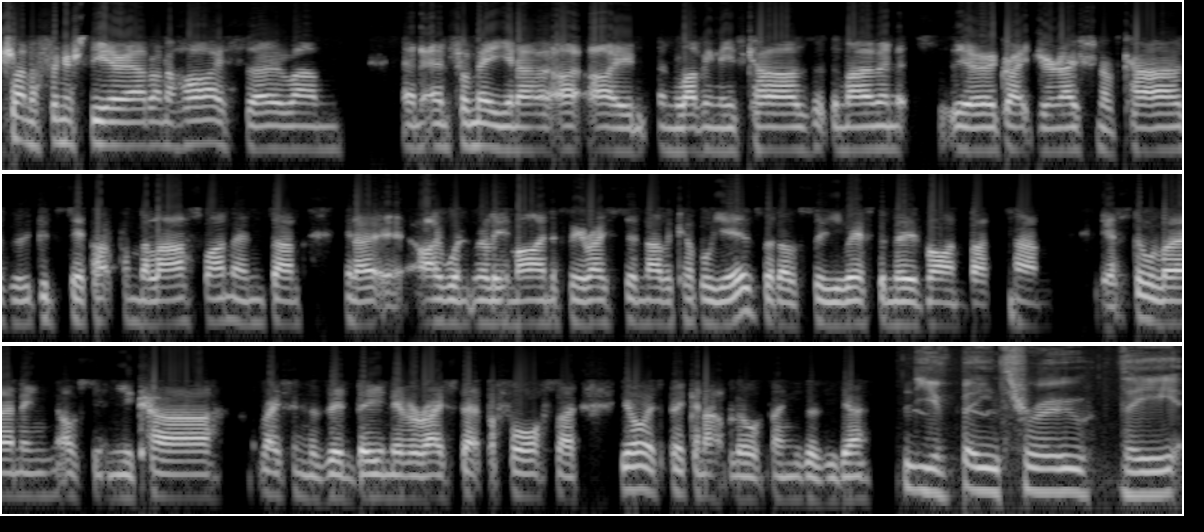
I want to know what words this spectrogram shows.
trying to finish the year out on a high. So um, and and for me, you know, I, I am loving these cars at the moment. It's they're a great generation of cars. A good step up from the last one, and um, you know, I wouldn't really mind if we raced it another couple of years, but obviously you have to move on. But um, yeah, still learning. Obviously, a new car, racing the ZB, never raced that before, so you're always picking up little things as you go. You've been through the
